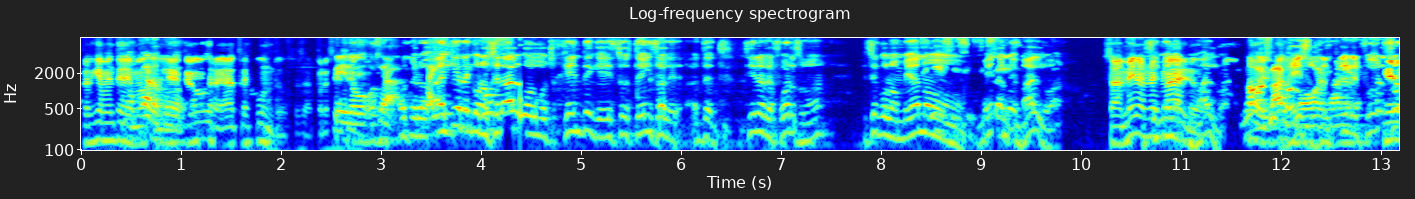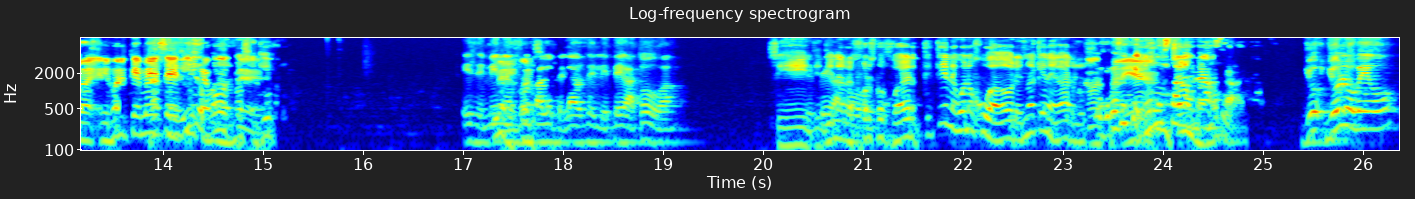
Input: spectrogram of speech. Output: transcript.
prácticamente No, le, claro, le acabamos de regalar tres puntos, o sea, por así Pero, o sea, No, pero hay, que equipos- reconocer algo, gente, que esto Stein sale, tiene refuerzo, ¿no? Ese colombiano, Sí, sí, sí, sí. no es malo, ¿ah? O sea, menos no es Mena malo. No, No, el Vago, Eso, no, el refuerzo, Pero el gol que mete es un. Ese Mena, ese refuerzo. palo pelado, ese le pega a todo, ¿ah? Sí, Le tiene refuerzo fuerte, tiene buenos jugadores, no hay que negarlo. Es yo, yo lo veo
